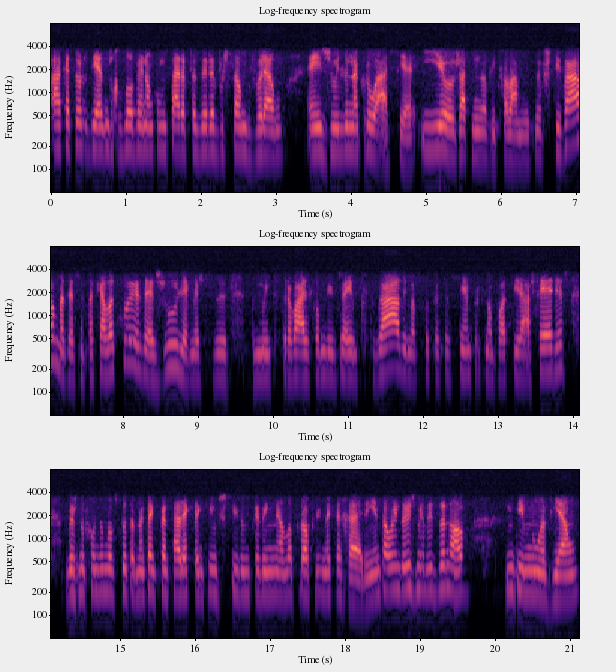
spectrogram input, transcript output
há 14 anos resolveram começar a fazer a versão de verão em julho na Croácia. E eu já tinha ouvido falar muito no festival, mas é sempre aquela coisa, é julho, é mês de, de muito trabalho como DJ em Portugal e uma pessoa pensa sempre que não pode tirar férias, mas no fundo uma pessoa também tem que pensar é que tem que investir um bocadinho nela própria e na carreira. E então em 2019 meti-me num avião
